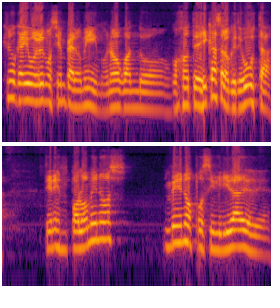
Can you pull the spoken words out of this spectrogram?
creo que ahí volvemos siempre a lo mismo, ¿no? Cuando, cuando te dedicas a lo que te gusta, tienes por lo menos menos posibilidades de,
